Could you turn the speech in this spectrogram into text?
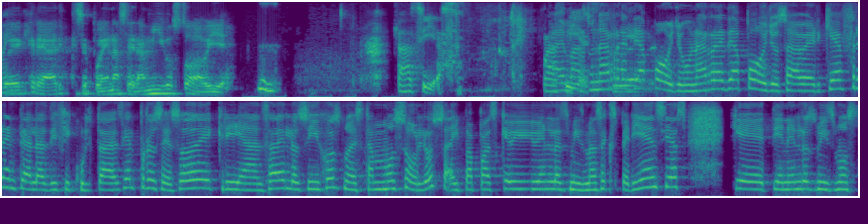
puede crear y que se pueden hacer amigos todavía. Así es. Además, una red de apoyo, una red de apoyo, saber que frente a las dificultades y al proceso de crianza de los hijos no estamos solos, hay papás que viven las mismas experiencias, que tienen los mismos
